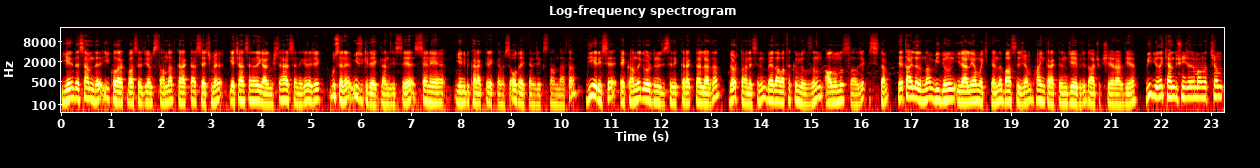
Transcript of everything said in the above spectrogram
Yeni desem de ilk olarak bahsedeceğim standart karakter seçme geçen sene de gelmişti. Her sene gelecek. Bu sene Mizuki de eklendi listeye. Seneye yeni bir karakter eklenirse o da eklenecek standarta. Diğeri ise ekranda gördüğünüz listedik karakterlerden 4 tanesinin bedava takım yıldızının almamızı sağlayacak bir sistem. Detaylarından videonun ilerleyen vakitlerinde bahsedeceğim. Hangi karakterin C1'i daha çok işe yarar diye. Videoda kendi düşüncelerimi anlatacağım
